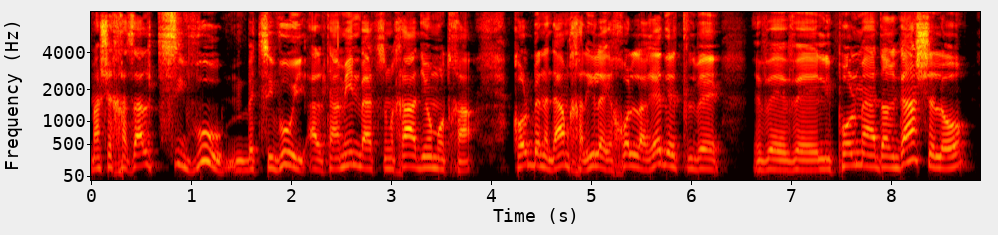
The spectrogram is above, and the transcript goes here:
מה שחז"ל ציוו בציווי על תאמין בעצמך עד יום מותך, כל בן אדם חלילה יכול לרדת ו, ו, וליפול מהדרגה שלו,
